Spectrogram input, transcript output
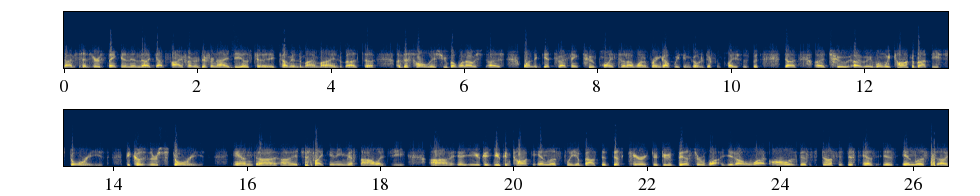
I'm sitting here thinking, and uh, got 500 different ideas c- come into my mind about uh, uh, this whole issue. But what I was uh, wanted to get to, I think, two points that I want to bring up. We can go to different places, but uh, uh, to uh, when we talk about these stories, because they're stories. And uh, uh, it's just like any mythology. Uh, you can you can talk endlessly about did this character do this or what you know what all of this stuff is just has is endless uh,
